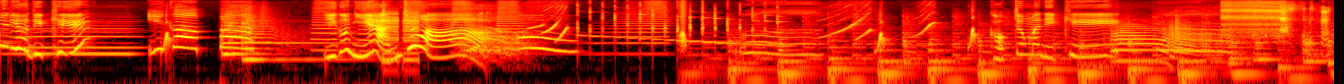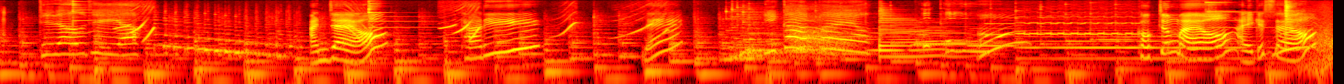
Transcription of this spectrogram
일이야, 니키? 이거 아빠. 이건 이해 안 좋아. 음, 걱정 마, 니키. 음. 들어오세요. 앉아요. 다리. 네. 이거 아파요. 어? 걱정 마요. 알겠어요?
